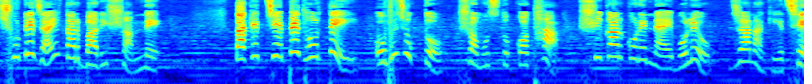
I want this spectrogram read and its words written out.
ছুটে যায় তার বাড়ির সামনে। তাকে চেপে ধরতেই অভিযুক্ত সমস্ত কথা স্বীকার করে নেয় বলেও জানা গিয়েছে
